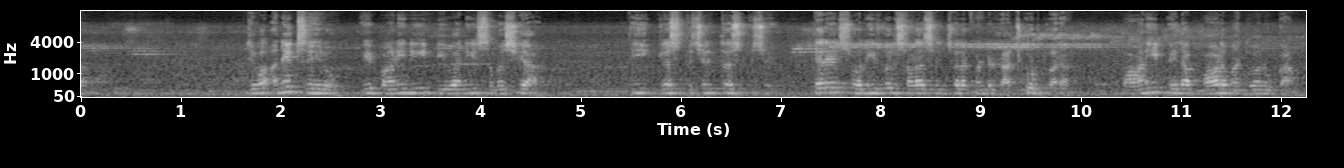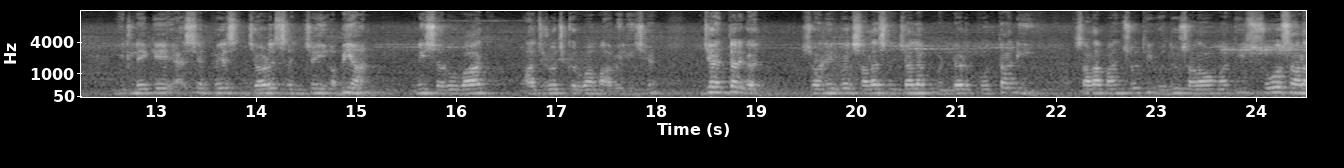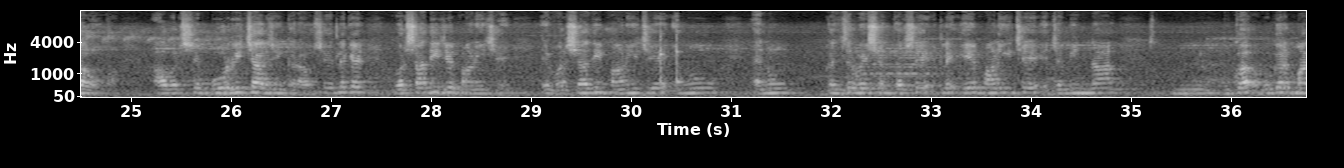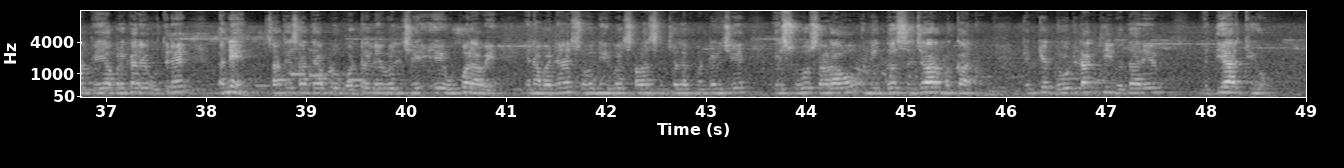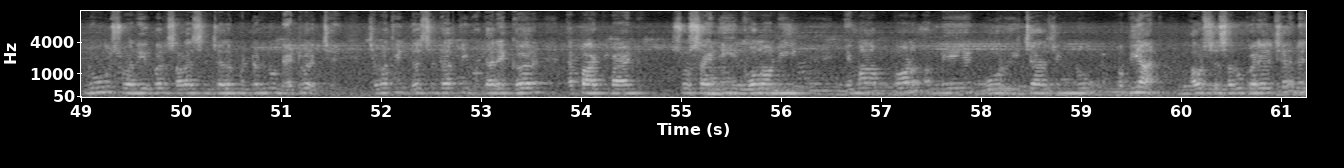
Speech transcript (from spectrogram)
જેવા અનેક શહેરો એ પાણીની પીવાની સમસ્યાથી ગ્રસ્ત છે, ત્રસ્ત છે. ત્યારે સ્વનિર્ભર શાળા સંચાલક મંડળ રાજકોટ દ્વારા પાણી પહેલા પાળ બાંધવાનું કામ, એટલે કે એસએફએસ જળ સંચય અભિયાનની શરૂઆત આજરોજ કરવામાં આવેલી છે. જે અંતર્ગત સ્વનિર્ભર શાળા સંચાલક મંડળ પોતાની સાડા પાંચસોથી વધુ શાળાઓમાંથી સો શાળાઓમાં આ વર્ષે બોર રિચાર્જિંગ કરાવશે. એટલે કે વરસાદી જે પાણી છે, એ વરસાદી પાણી છે એનું એનું કન્ઝર્વેશન કરશે. એટલે એ પાણી છે એ જમીનના ભૂગર્ભમાં કયા પ્રકારે ઉતરે અને સાથે સાથે આપણું વોટર લેવલ છે એ ઉપર આવે. એના માટે સ્વનિર્ભર શાળા સંચાલક મંડળ છે એ સો શાળાઓ અને દસ હજાર મકાનો, કેમ કે દોઢ લાખથી વધારે વિદ્યાર્થીઓનું સ્વનિર્ભર શાળા સંચાલક મંડળનું નેટવર્ક છે. જેમાંથી દસ હજારથી વધારે ઘર એપાર્ટમેન્ટ સોસાયટી કોલોની એમાં પણ અમે બોર રિચાર્જિંગનું અભિયાન આ વર્ષે શરૂ કરેલ છે અને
